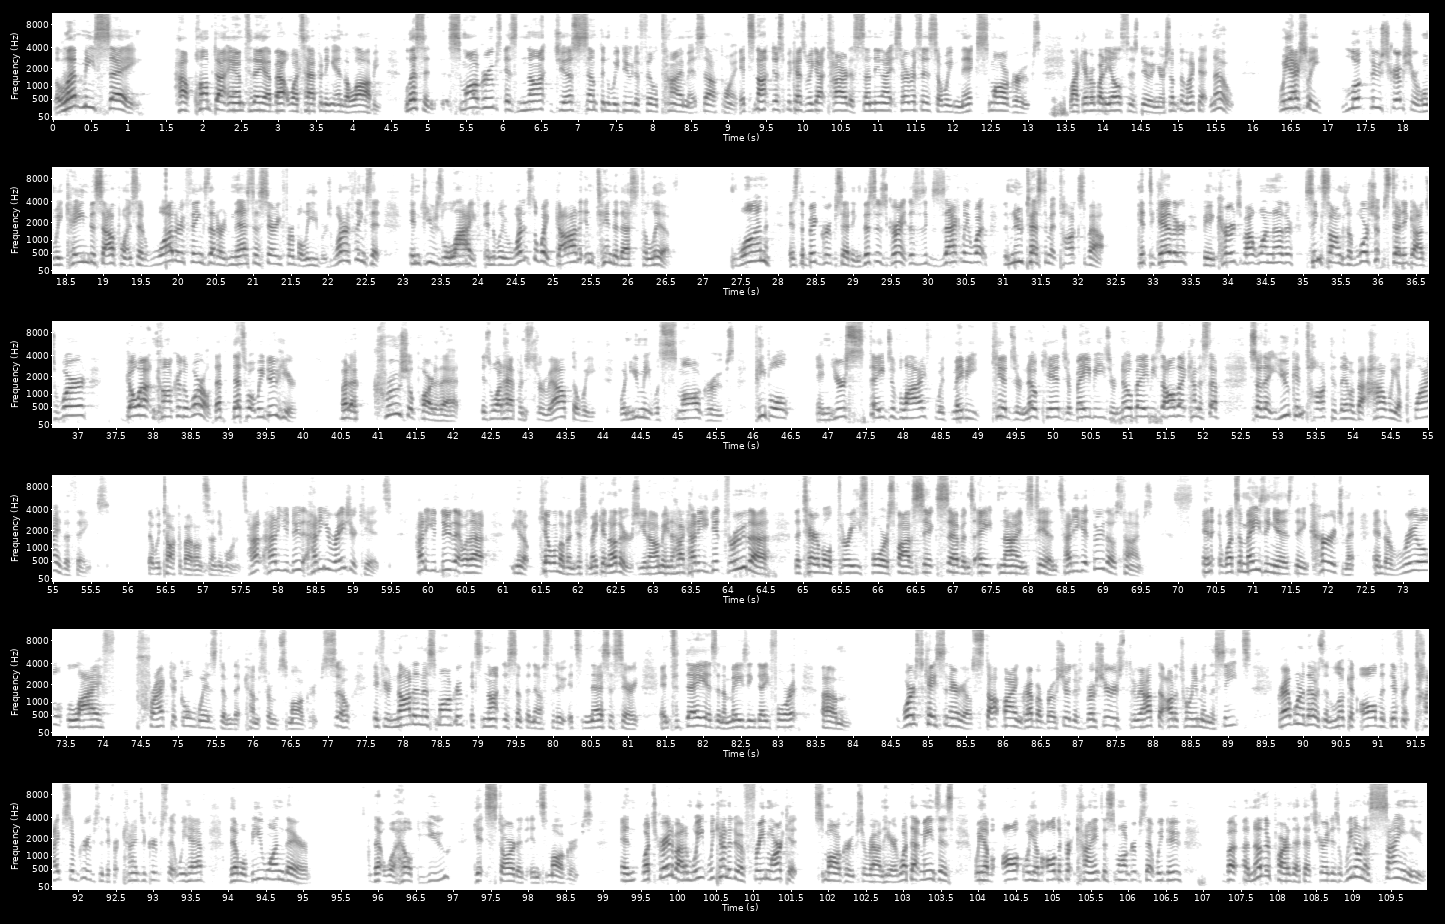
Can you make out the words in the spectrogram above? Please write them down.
Let me say how pumped I am today about what's happening in the lobby. Listen, small groups is not just something we do to fill time at South Point. It's not just because we got tired of Sunday night services, so we nixed small groups like everybody else is doing or something like that. No. We actually looked through scripture when we came to South Point and said, what are things that are necessary for believers? What are things that infuse life into believers? What is the way God intended us to live? One is the big group setting. This is great. This is exactly what the New Testament talks about. Get together, be encouraged by one another, sing songs of worship, study God's word, go out and conquer the world. That, that's what we do here. But a crucial part of that is what happens throughout the week when you meet with small groups, people in your stage of life with maybe kids or no kids or babies or no babies, all that kind of stuff, so that you can talk to them about how we apply the things that we talk about on Sunday mornings. How, how do you do that? How do you raise your kids? How do you do that without, you know, killing them and just making others? You know, I mean, how, how do you get through the, the terrible threes, fours, fives, six, sevens, eight, nines, tens? How do you get through those times? And what's amazing is the encouragement and the real life practical wisdom that comes from small groups. So, if you're not in a small group, it's not just something else to do, it's necessary. And today is an amazing day for it. Um, Worst case scenario, stop by and grab a brochure. There's brochures throughout the auditorium in the seats. Grab one of those and look at all the different types of groups, the different kinds of groups that we have. There will be one there that will help you get started in small groups. And what's great about them, we, we kind of do a free market small groups around here. And what that means is we have all we have all different kinds of small groups that we do. But another part of that that's great is we don't assign you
